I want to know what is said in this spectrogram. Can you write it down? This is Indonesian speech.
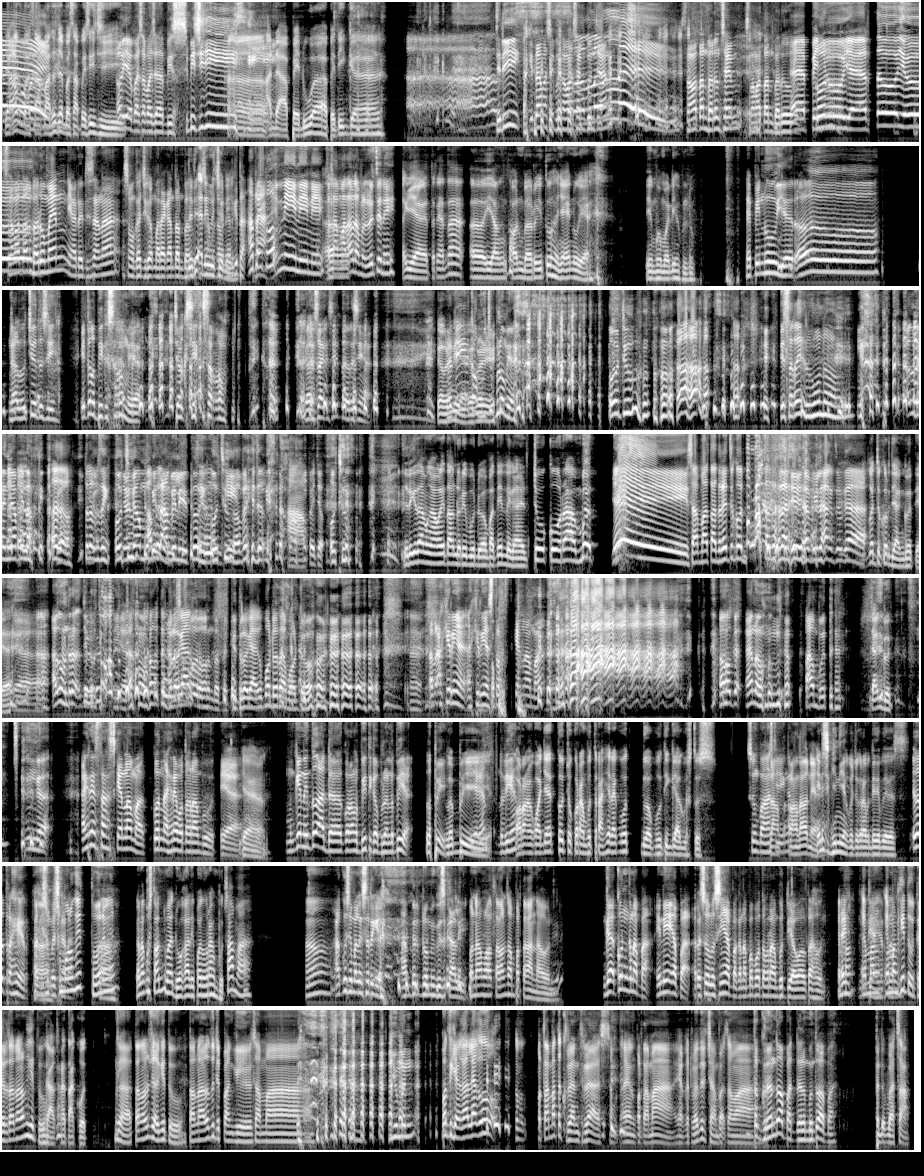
Ya kan bahasa apa saja bahasa PCG. Oh iya bahasa bahasa bis BCG Eh, ada AP2, AP3. Jadi kita masih bersama Sam Kuncang Selamat tahun baru Sam Selamat tahun baru Happy Kun. New Year to you Selamat tahun baru men yang ada di sana Semoga juga merayakan tahun baru Jadi ada yang lucu nih. kita Apa Nah, itu? Ini ini ini Pertama tahun udah lucu nih Iya, ternyata eh, yang tahun baru itu hanya NU ya. Yang Muhammadiyah belum. Happy New Year Oh Nggak lucu itu sih itu lebih ke serem ya Jokesnya serem Gak usah ke situ harusnya Gak Berarti berani ya, ini gak kok lucu belum ya? Oju. Diseri dulu dong. Aku udah nyiapin tapi. Aduh Terus sing Oju. Ya nggak mungkin ambil itu. Mungkin. Apa itu Apa itu Oju Jadi kita mengawali tahun 2024 ini dengan cukur rambut. Yeay Sama Tandre cukup Tandre tadi udah bilang juga Aku cukur janggut ya. Ya Aku bener cukur cukur. Iya Itu dulu aku Itu dulu aku Podo ra podo Tapi akhirnya, akhirnya setelah sekian lama. oh, ke, anu, Rambut Janggut. enggak. Akhirnya setelah sekian lama, Kun akhirnya potong rambut. Iya Ya, Mungkin itu ada kurang lebih tiga bulan lebih ya? Lebih lebih. Iya kan? Lebih kan? Orang aku aja tuh cukur rambut terakhir aku 23 Agustus. Sumpah sih. ulang tahun ya Ini segini aku cukur rambut dari Agustus. Itu terakhir. Tapi Ah. sampai Semua gitu kan Karena aku setahun cuma dua kali potong rambut. Sama Ah, aku sih paling sering ya. Hampir dua minggu sekali. Pun awal tahun sampai pertengahan tahun Enggak, Kun kenapa? Ini apa? Resolusinya apa? Kenapa potong rambut di awal tahun? Emang di emang akhir emang tahun. gitu dari tahun lalu gitu. Enggak karena takut. Enggak, tahun lalu juga gitu. Tahun lalu tuh dipanggil sama human Oh tiga kali aku pertama teguran jelas yang pertama, yang kedua itu dijambak sama teguran itu apa? Dalam bentuk apa? Bentuk WhatsApp.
